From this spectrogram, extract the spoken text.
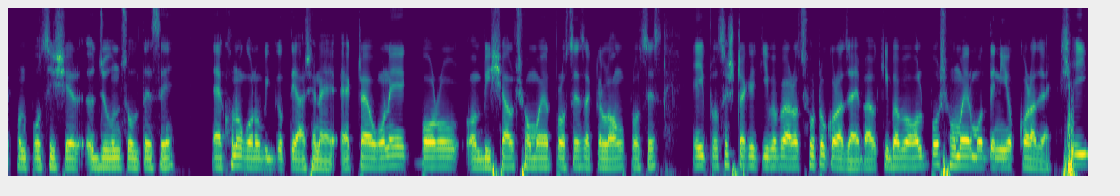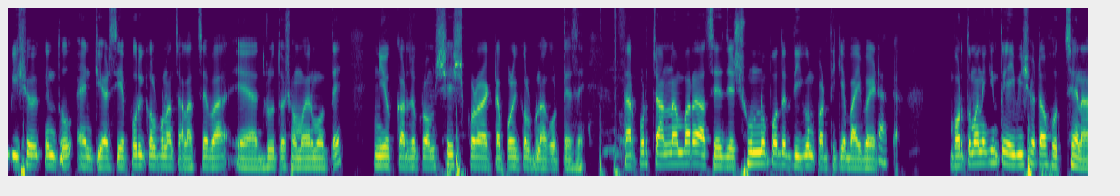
এখন পঁচিশের জুন চলতেছে। এখনও গণবিজ্ঞপ্তি আসে নাই। একটা অনেক বড় বিশাল সময়ের প্রসেস একটা লং প্রসেস এই প্রসেসটাকে কীভাবে আরও ছোট করা যায় বা কীভাবে অল্প সময়ের মধ্যে নিয়োগ করা যায়, সেই বিষয়ে কিন্তু এনটিআরসি পরিকল্পনা চালাচ্ছে বা দ্রুত সময়ের মধ্যে নিয়োগ কার্যক্রম শেষ করার একটা পরিকল্পনা করতেছে। তারপর চার নাম্বারে আছে যে, শূন্য পদের দ্বিগুণ প্রার্থীকে বাই বাই ডাকা বর্তমানে কিন্তু এই বিষয়টা হচ্ছে না।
